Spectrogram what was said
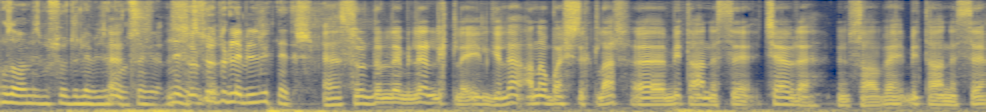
O zaman biz bu sürdürülebilirlik evet. konusuna girelim. Nedir? Sürdür, sürdürülebilirlik nedir? E, sürdürülebilirlikle ilgili ana başlıklar e, bir tanesi çevre Ünsal Bey, bir tanesi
